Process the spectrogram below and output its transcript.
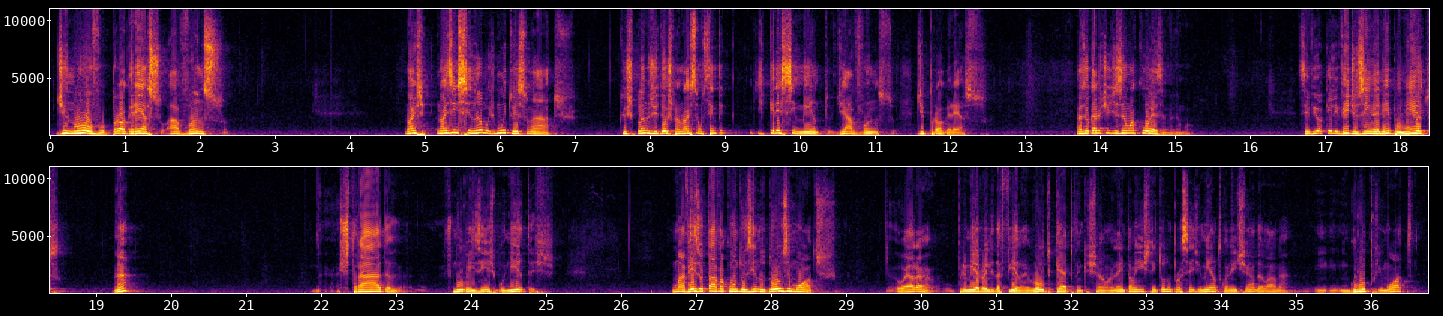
De novo, progresso, avanço. Nós, nós ensinamos muito isso na Atos, que os planos de Deus para nós são sempre de crescimento, de avanço, de progresso. Mas eu quero te dizer uma coisa, meu irmão. Você viu aquele videozinho ali bonito, né? A estrada, as nuvenzinhas bonitas. Uma vez eu estava conduzindo 12 motos. Eu era o primeiro ali da fila, road captain que chama, né? Então a gente tem todo um procedimento quando a gente anda lá na, em, em grupos de moto.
